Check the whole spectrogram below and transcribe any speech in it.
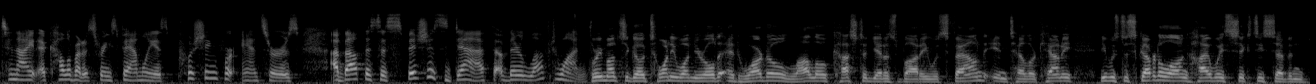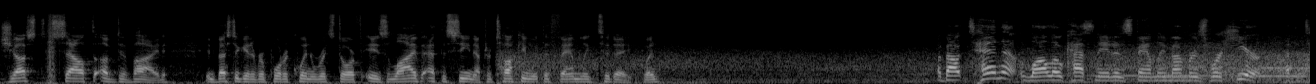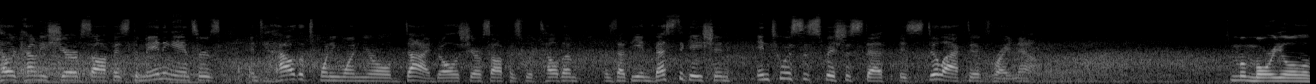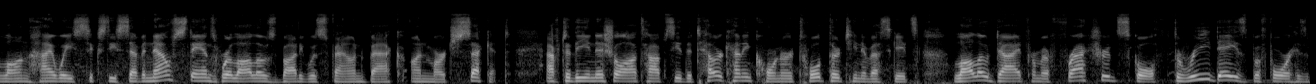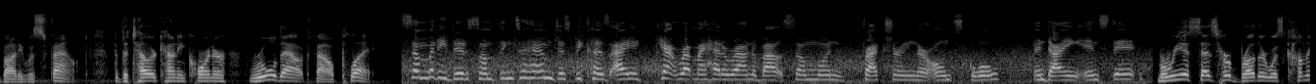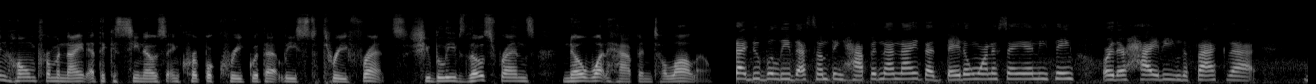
Tonight, a Colorado Springs family is pushing for answers about the suspicious death of their loved one. Three months ago, 21-year-old Eduardo Lalo Castañeda's body was found in Teller County. He was discovered along Highway 67 just south of Divide. Investigative reporter Quinn Ritzdorf is live at the scene after talking with the family today. Quinn? About 10 Lalo Castañeda's family members were here at the Teller County Sheriff's Office demanding answers into how the 21 year old died. But all the Sheriff's Office would tell them was that the investigation into a suspicious death is still active right now memorial along Highway 67 now stands where Lalo's body was found back on March 2nd. After the initial autopsy, the Teller County coroner told 13 Investigates Lalo died from a fractured skull three days before his body was found, but the Teller County coroner ruled out foul play. Somebody did something to him just because I can't wrap my head around about someone fracturing their own skull and dying instant. Maria says her brother was coming home from a night at the casinos in Cripple Creek with at least three friends. She believes those friends know what happened to Lalo. I do believe that something happened that night that they don't want to say anything or they're hiding the fact that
